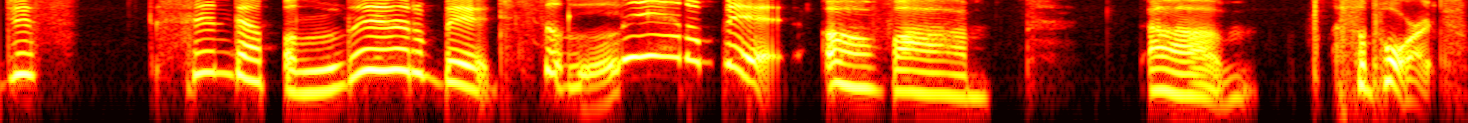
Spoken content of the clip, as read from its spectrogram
just send up a little bit, just a little bit of um, um, support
